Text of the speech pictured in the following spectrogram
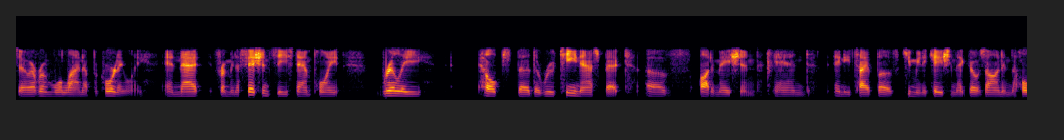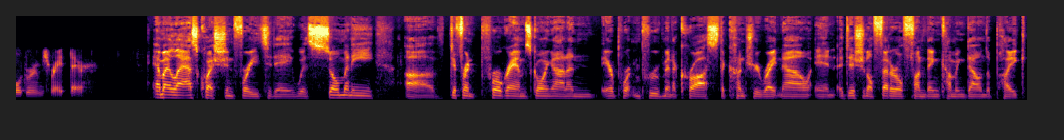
So everyone will line up accordingly. And that, from an efficiency standpoint, really helps the, the routine aspect of automation and any type of communication that goes on in the hold rooms right there. And my last question for you today with so many uh, different programs going on in airport improvement across the country right now and additional federal funding coming down the pike.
